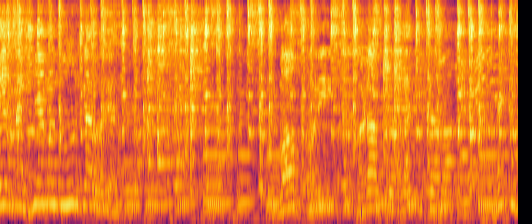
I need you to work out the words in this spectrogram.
ਇਹ ਨਸ਼ਿਆਂ ਨੂੰ ਦੂਰ ਕਰ ਰਿਹਾ ਬਹੁਤ ਬੜੀ ਬੜਾ ਉਪਰਾਲਾ ਕੀਤਾ ਵਾ। ਥੈਂਕ ਯੂ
